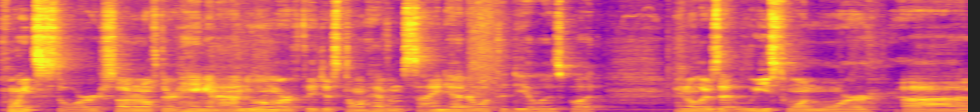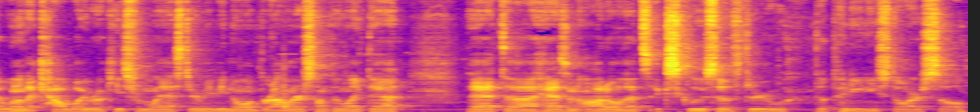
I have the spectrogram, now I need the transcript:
points store. So I don't know if they're hanging on to them or if they just don't have them signed yet or what the deal is. But I know there's at least one more, uh, one of the Cowboy rookies from last year, maybe Noah Brown or something like that, that uh, has an auto that's exclusive through the Panini store. So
